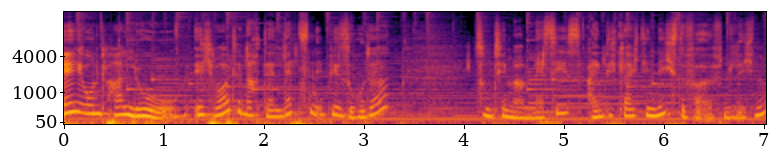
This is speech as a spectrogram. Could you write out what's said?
Hey und hallo! Ich wollte nach der letzten Episode zum Thema Messis eigentlich gleich die nächste veröffentlichen.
